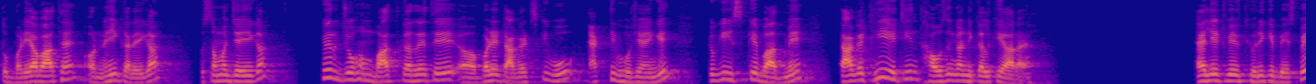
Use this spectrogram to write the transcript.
तो बढ़िया बात है और नहीं करेगा तो समझ जाइएगा। फिर जो हम बात कर रहे थे बड़े टारगेट्स की, वो एक्टिव हो जाएँगे, क्योंकि इसके बाद में टारगेट ही एटीन थाउज़ेंड का निकल के आ रहा है। एलियट वेव थ्योरी के बेस पे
